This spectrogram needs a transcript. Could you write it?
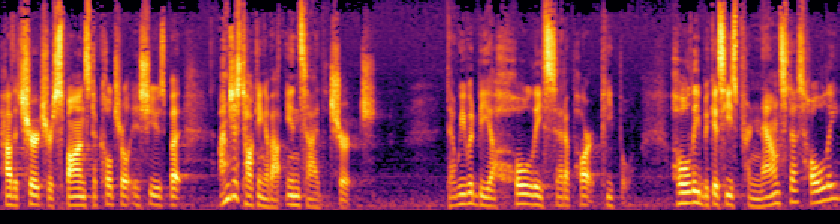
how the church responds to cultural issues, but I'm just talking about inside the church. That we would be a holy, set apart people. Holy because He's pronounced us holy,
